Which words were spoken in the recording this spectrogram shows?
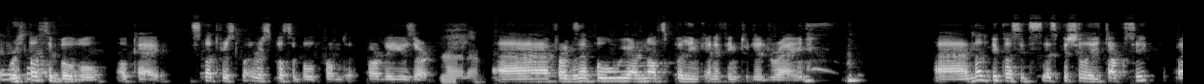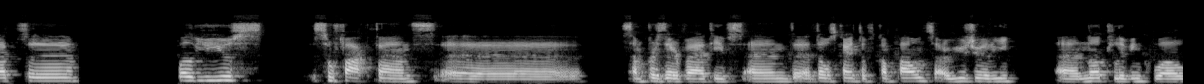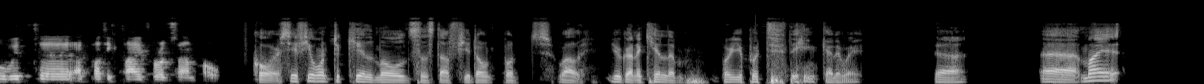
responsible. Okay, it's not resp- responsible from the, for the user. No, no. for example, we are not spilling anything to the drain. Uh, not because it's especially toxic, but uh, well, you use surfactants, uh, some preservatives, and uh, those kind of compounds are usually uh, not living well with uh, aquatic life, for example. Of course, if you want to kill molds and stuff, you don't put. Well, you're gonna kill them where you put the ink anyway. Yeah. my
